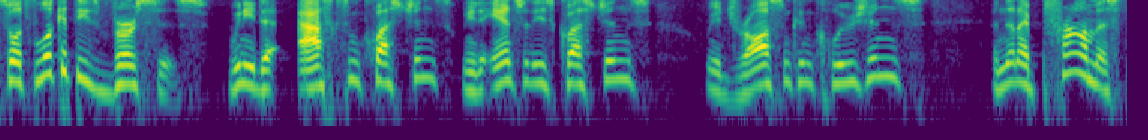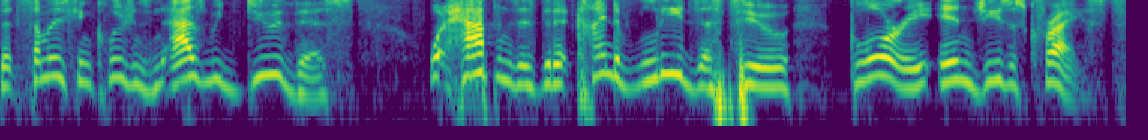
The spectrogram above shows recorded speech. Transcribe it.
So let's look at these verses. We need to ask some questions, we need to answer these questions, we need to draw some conclusions, and then I promise that some of these conclusions, and as we do this, what happens is that it kind of leads us to glory in Jesus Christ.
